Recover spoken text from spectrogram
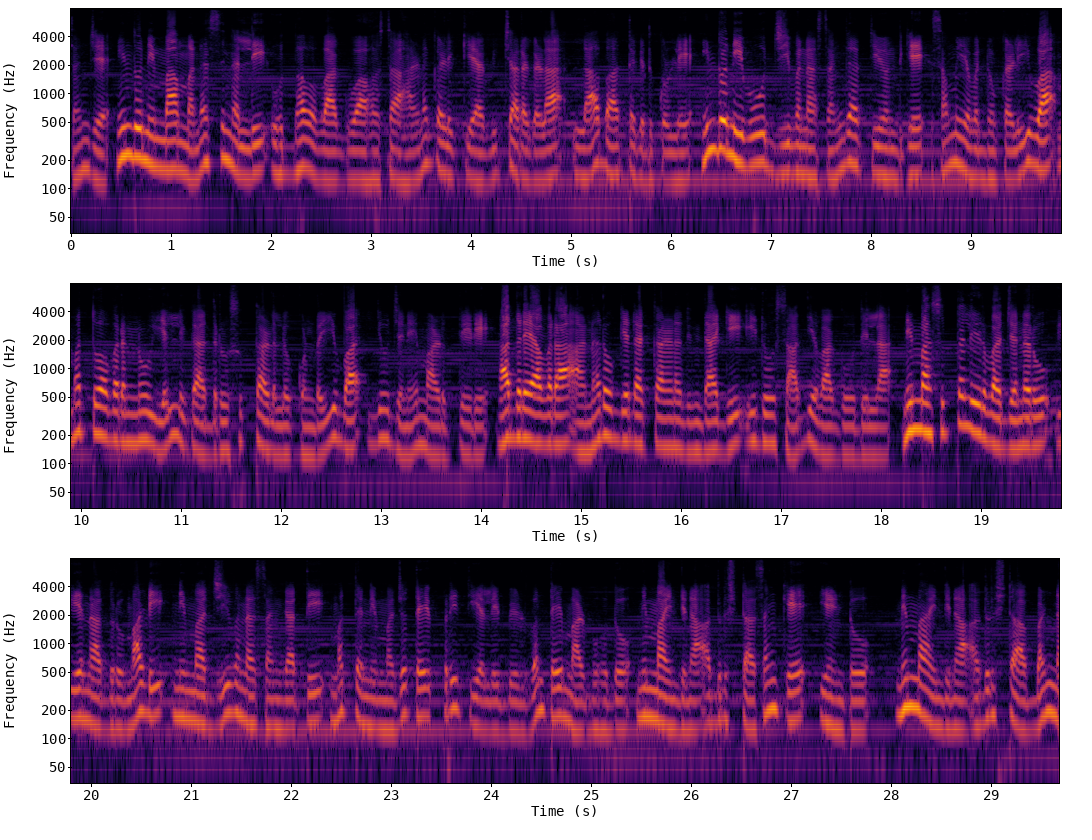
ಸಂಜೆ. ಇಂದು ನಿಮ್ಮ ಮನಸ್ಸಿನಲ್ಲಿ ಉದ್ಭವವಾಗುವ ಹೊಸ ಹಣಗಳಿಕೆಯ ವಿಚಾರಗಳ ಲಾಭ ತೆಗೆದುಕೊಳ್ಳಿ. ಇಂದು ನೀವು ಜೀವನ ಸಂಗಾತಿಯೊಂದಿಗೆ ಸಮಯವನ್ನು ಕಳೆಯುವ ಮತ್ತು ಅವರನ್ನು ಎಲ್ಲಿಗಾದರೂ ಸುತ್ತಾಡಲು ಕೊಂಡೊಯ್ಯುವ ಯೋಜನೆ ಮಾಡುತ್ತೀರಿ. ಆದರೆ ಅವರ ಅನಾರೋಗ್ಯದ ಕಾರಣದಿಂದಾಗಿ ಇದು ಸಾಧ್ಯವಾಗುವುದಿಲ್ಲ. ಸುತ್ತಲಿರುವ ಜನರು ಏನಾದರೂ ಮಾಡಿ ನಿಮ್ಮ ಜೀವನ ಸಂಗಾತಿ ಮತ್ತೆ ನಿಮ್ಮ ಜೊತೆ ಪ್ರೀತಿಯಲ್ಲಿ ಬೀಳುವಂತೆ ಮಾಡಬಹುದು. ನಿಮ್ಮ ಇಂದಿನ ಅದೃಷ್ಟ ಸಂಖ್ಯೆ ಎಂಟು. ನಿಮ್ಮ ಇಂದಿನ ಅದೃಷ್ಟ ಬಣ್ಣ,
